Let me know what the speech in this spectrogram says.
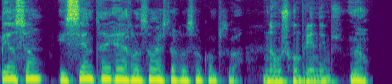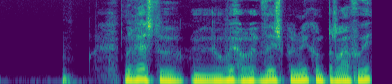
pensam e sentem em relação a esta relação com Portugal. Não os compreendemos. Não. De resto, eu vejo por mim, quando para lá fui,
